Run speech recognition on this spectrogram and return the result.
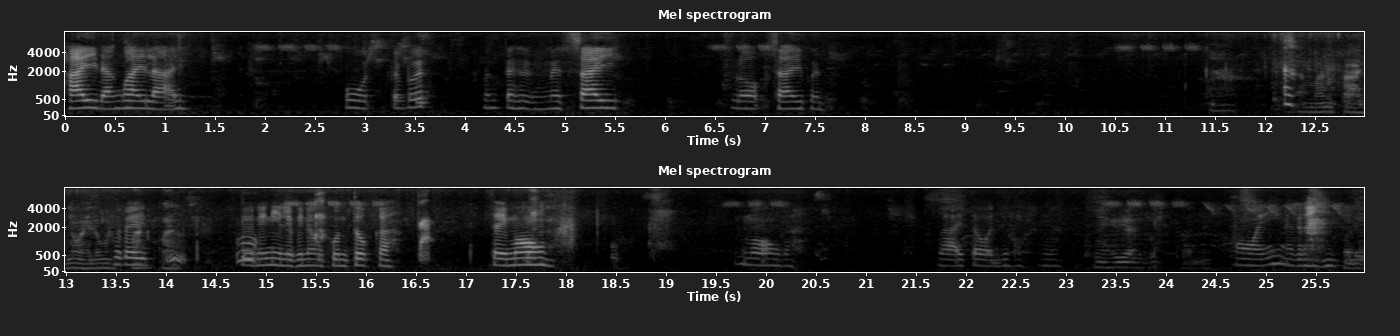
ไผ่ดังไผ่หลายโอดไปเบิดมันแต่หึงในะใส่รอบใส่เพิ่น น้ำ มันปลาย่อยลงบ่ได้ควันอยู่ในนี่เลยพี่น้องฝนตกกะใส่มอง มองกะหลายตอนอยู่นะๆนี่เฮือนพุ่นตอนนี้หอยนะก็ได้บ่ได้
